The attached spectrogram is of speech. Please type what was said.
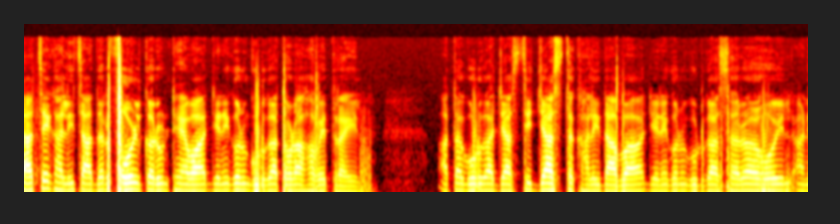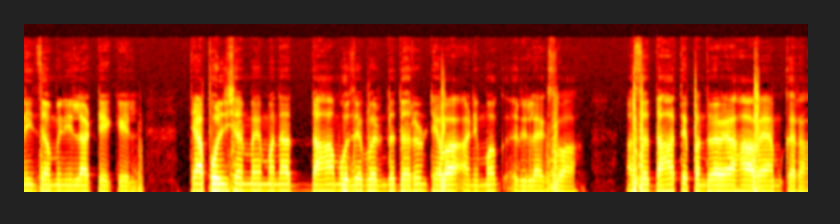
टाचेखाली चादर फोल्ड करून ठेवा जेणेकरून गुडघा थोडा हवेत राहील. आता गुडघा जास्तीत जास्त खाली दाबा जेणेकरून गुडघा सरळ होईल आणि जमिनीला टेकेल. त्या पोझिशनमध्ये मनात दहा मोजेपर्यंत धरून ठेवा आणि मग रिलॅक्स व्हा. असं दहा ते पंधरा वेळा हा व्यायाम करा.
